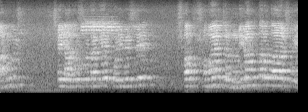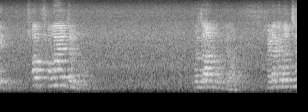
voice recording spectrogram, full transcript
মানুষ, সেই আদর্শটাকে পরিবেশে সব সময়ের জন্য, নিরন্তরতার সহিত সব সময়ের জন্য প্রচার করতে হবে। সেটাকে বলছে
